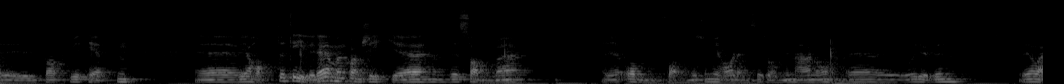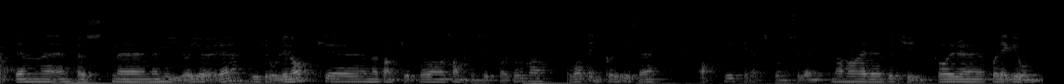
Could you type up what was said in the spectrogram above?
rundt aktiviteten. Eh, vi har hatt det tidligere, men kanskje ikke det samme eh, omfanget som vi har den sesongen her nå. og Ruben det har vært en, en høst med, med, mye å gjøre, utrolig nok, eh, med tanke på samfunnssituasjonen. Og, og hva tenker du disse aktivitetskonsulentene har betydd for, for regionen?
